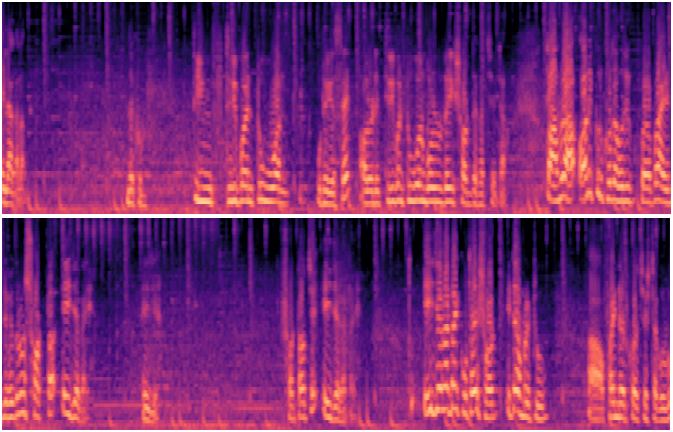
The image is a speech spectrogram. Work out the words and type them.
এই লাগালাম। দেখুন, তিন থ্রি পয়েন্ট টু ওয়ান উঠে গেছে। Already three point two one বোল্টেই শর্ট দেখাচ্ছে এটা। তো আমরা অনেকক্ষণ খোঁজাখুঁজি করার পর আইডেন্টিফাই করলাম শর্টটা এই জায়গায়। এই যে শর্টটা হচ্ছে এই জায়গাটায়। এই জায়গাটায় কোথায় শর্ট এটা আমরা একটু ফাইন্ড আউট করার চেষ্টা করব।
